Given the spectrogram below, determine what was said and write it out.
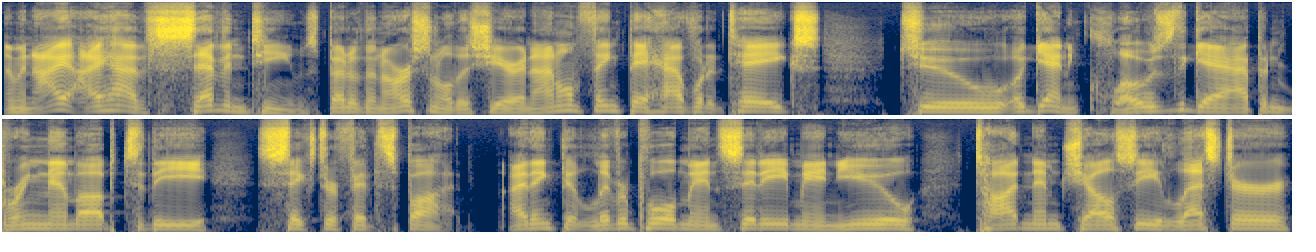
I mean, I, I have seven teams better than Arsenal this year, and I don't think they have what it takes to, again, close the gap and bring them up to the sixth or fifth spot. I think that Liverpool, Man City, Man U, Tottenham, Chelsea, Leicester,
